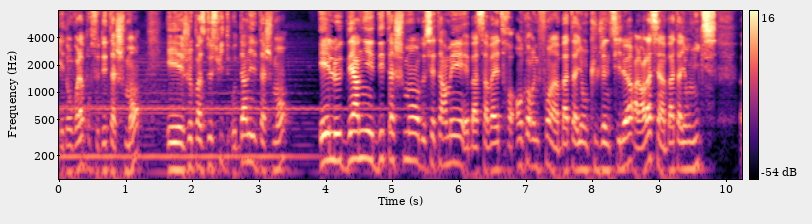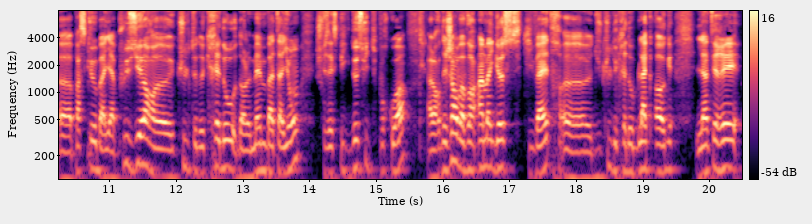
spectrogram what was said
Et donc voilà pour ce détachement. Et je passe de suite au dernier détachement et le dernier détachement de cette armée, eh ben, ça va être encore une fois un bataillon Kulgen Sealer. Alors là, c'est un bataillon mix euh, parce que bah il y a plusieurs euh, cultes de credo dans le même bataillon. Je vous explique de suite pourquoi. Alors déjà, on va voir un Magus qui va être du culte de credo Black Hog. L'intérêt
